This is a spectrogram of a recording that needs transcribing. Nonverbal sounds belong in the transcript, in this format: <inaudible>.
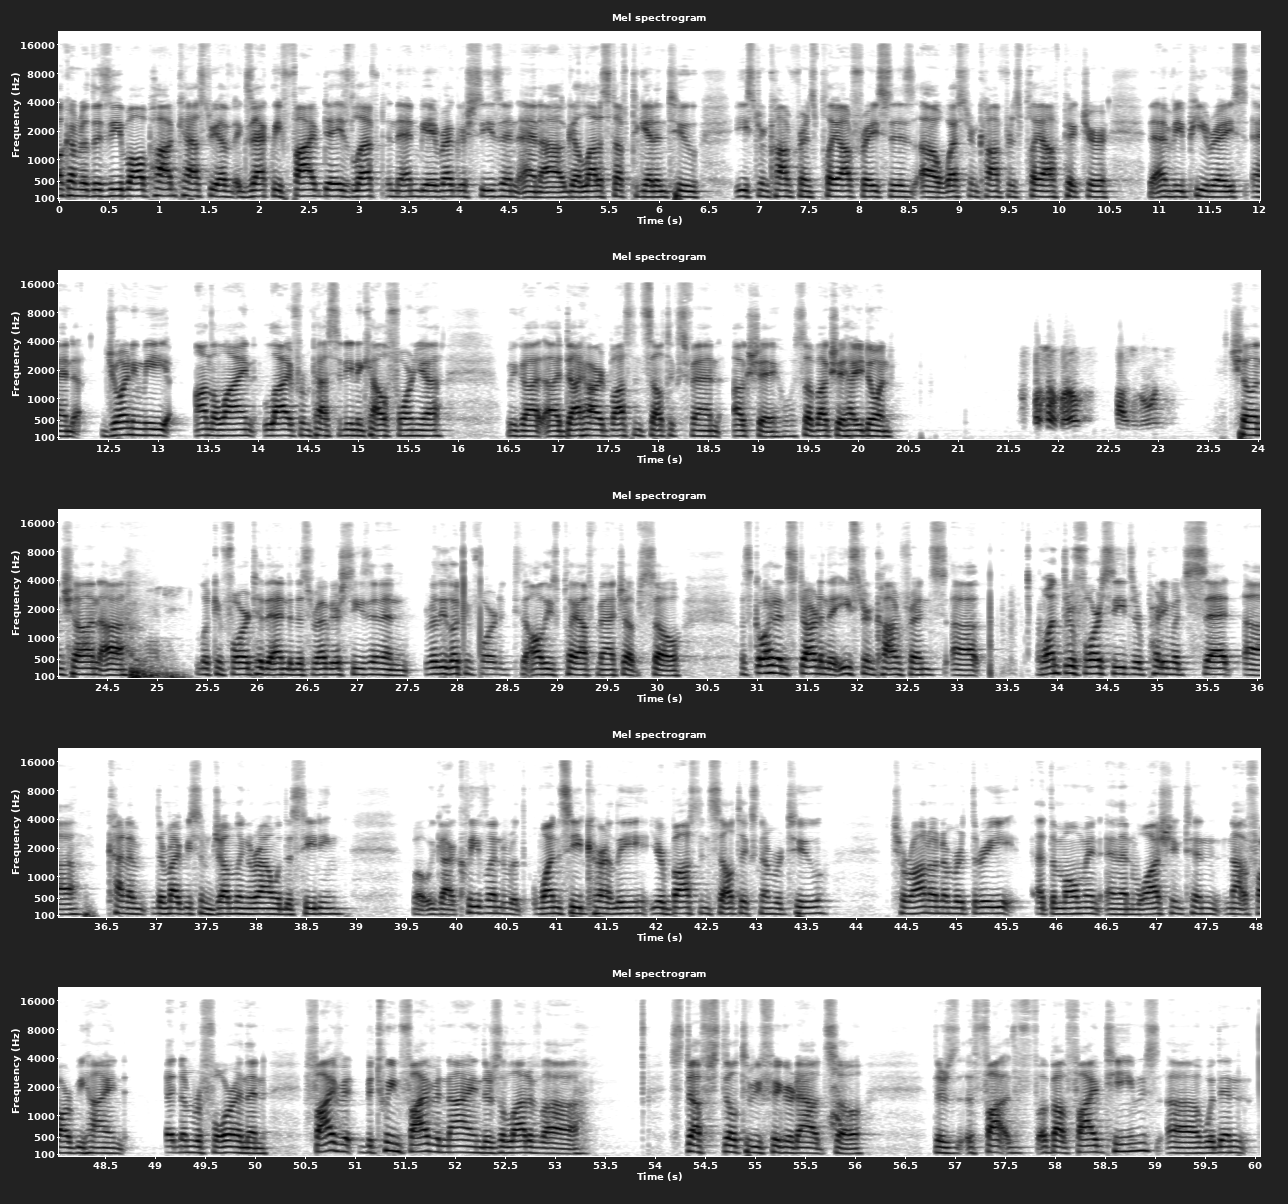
Welcome to the Z Ball podcast. We have exactly five days left in the NBA regular season, and uh, got a lot of stuff to get into: Eastern Conference playoff races, uh, Western Conference playoff picture, the MVP race, and joining me on the line live from Pasadena, California, we got uh, diehard Boston Celtics fan Akshay. What's up, Akshay? How you doing? What's up, bro? How's it going? Chilling, chilling. Uh, looking forward to the end of this regular season and really looking forward to all these playoff matchups. So let's go ahead and start in the Eastern Conference. Uh, one through four seeds are pretty much set. Uh, kind of, there might be some jumbling around with the seeding, but we got Cleveland with one seed currently. Your Boston Celtics number two, Toronto number three at the moment, and then Washington not far behind at number four, and then five between five and nine. There's a lot of uh, stuff still to be figured out. So there's five, about five teams uh, within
